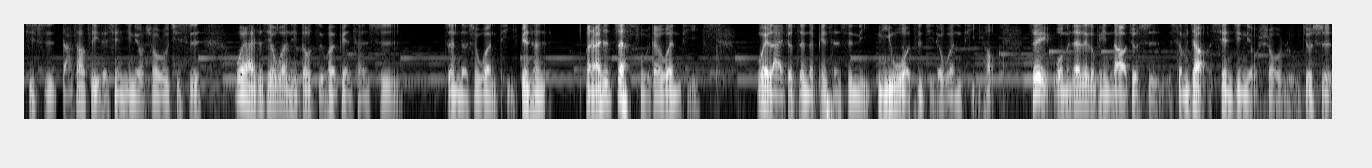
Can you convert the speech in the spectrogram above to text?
其实打造自己的现金流收入，其实未来这些问题都只会变成是真的是问题，变成本来是政府的问题，未来就真的变成是你你我自己的问题哈。所以，我们在这个频道就是什么叫现金流收入，就是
